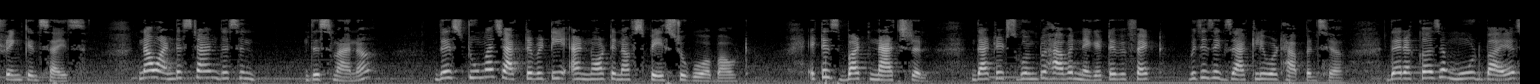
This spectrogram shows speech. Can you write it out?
shrink in size. Now, understand this in this manner there's too much activity and not enough space to go about. It is but natural that it's going to have a negative effect, which is exactly what happens here. There occurs a mood bias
